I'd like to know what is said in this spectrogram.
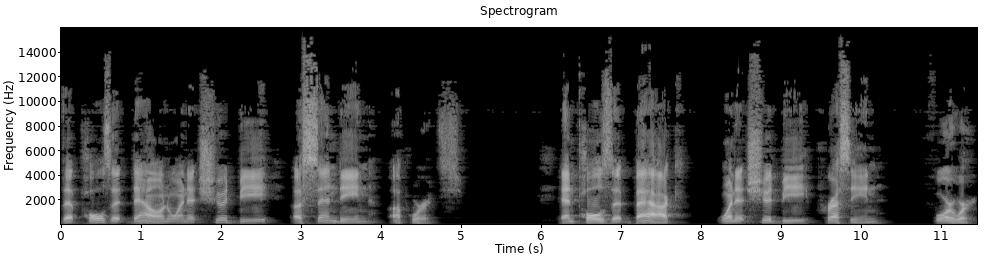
that pulls it down when it should be ascending upwards and pulls it back when it should be pressing forward.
